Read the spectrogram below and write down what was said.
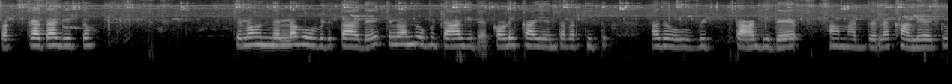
ಸಖತ್ತಾಗಿತ್ತು. ಕೆಲವೊಂದೆಲ್ಲ ಹೂ ಬಿಡ್ತಾ ಇದೆ ಕೆಲವೊಂದು ಹೂ ಬಿಟ್ಟಾಗಿದೆ ಕೌಳಿಕಾಯಿ ಅಂತ ಬರ್ತಿತ್ತು. ಅದು ಬಿಟ್ಟಾಗಿದೆ ಆ ಮದ್ದೆಲ್ಲ ಖಾಲಿ ಆಯಿತು.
